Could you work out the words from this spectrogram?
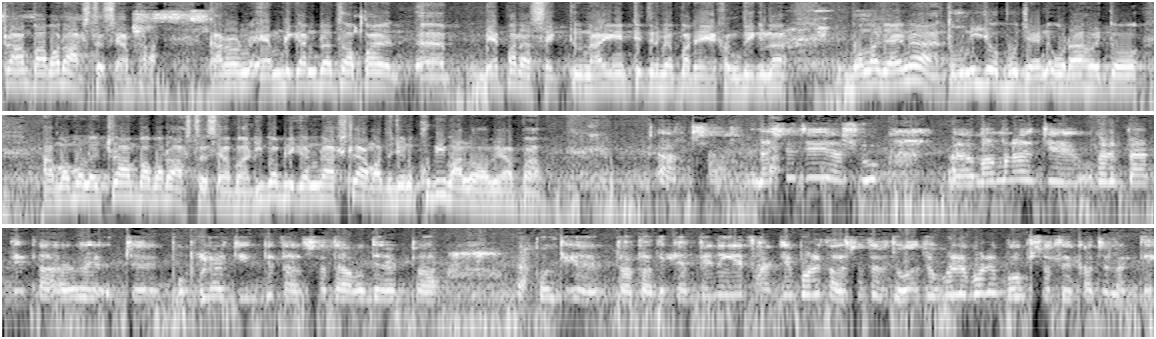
ট্রাম্প আবারও আসতেছে আপা। কারণ আমেরিকানরা তো আপা ব্যাপার আছে একটু নারী নেতৃত্বের ব্যাপারে এখন তো এগুলা বলা যায় না তো নিজেও বুঝেন ওরা হয়তো আমার মনে হয় ট্রাম্প আবারও আসতেছে আপা। রিপাবলিকানরা আসলে আমাদের জন্য খুবই ভালো হবে আপা। আচ্ছা না সে যে আসুক আমার মনে হয় যে ওখানে প্রার্থী পপুলার জিতবে তার সাথে আমাদের একটা এখন থেকে তাদের ক্যাম্পেনিং এ থাকলে পরে তাদের সাথে যোগাযোগ হলে পরে ভবিষ্যতে কাজে লাগবে।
